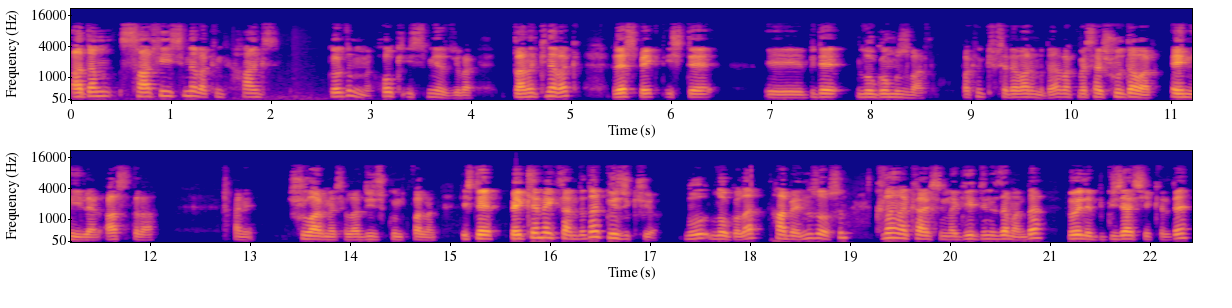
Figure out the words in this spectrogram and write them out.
Adam Safi ismine bakın. Hanks. Gördün mü? Hawk ismi yazıyor bak. Benimkine bak. Respect işte e, bir de logomuz var. Bakın kimsede var mı da? Bak mesela şurada var. En iyiler. Astra. Hani şu var mesela Düzgün falan. İşte bekleme ekranında da gözüküyor. Bu logolar haberiniz olsun. Klan arkadaşlarına girdiğiniz zaman da böyle bir güzel şekilde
